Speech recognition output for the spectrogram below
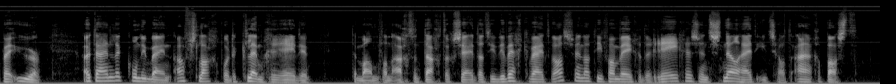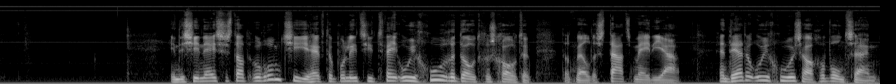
per uur. Uiteindelijk kon hij bij een afslag worden klemgereden. De man van 88 zei dat hij de weg kwijt was en dat hij vanwege de regen zijn snelheid iets had aangepast. In de Chinese stad Urumqi heeft de politie twee Oeigoeren doodgeschoten. Dat melden staatsmedia. Een derde Oeigoer zou gewond zijn.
